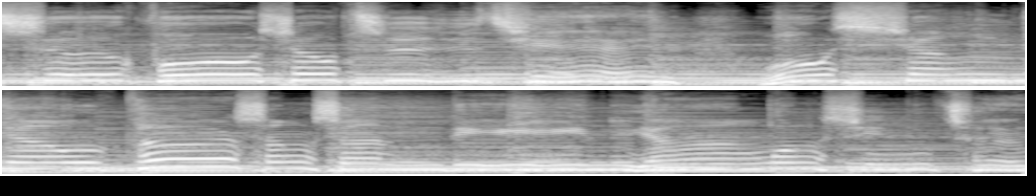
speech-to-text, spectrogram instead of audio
天色破晓之前，我想要爬上山顶，仰望星辰，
